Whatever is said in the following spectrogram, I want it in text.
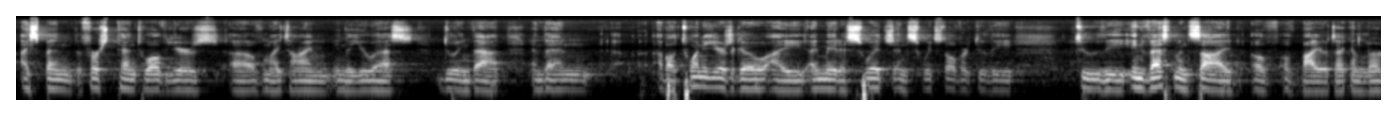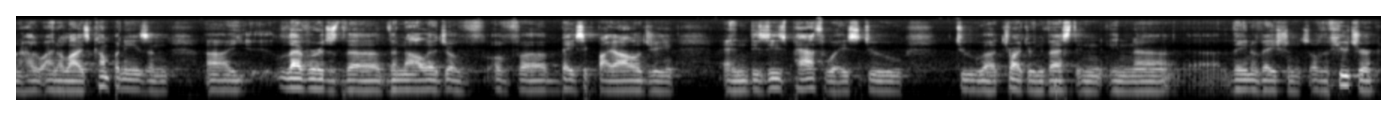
I spent the first 10, 12 years uh, of my time in the US doing that. And then uh, about 20 years ago, I, I made a switch and switched over to the to the investment side of, of biotech and learn how to analyze companies and uh, leverage the, the knowledge of, of uh, basic biology and disease pathways to, to uh, try to invest in, in uh, the innovations of the future.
